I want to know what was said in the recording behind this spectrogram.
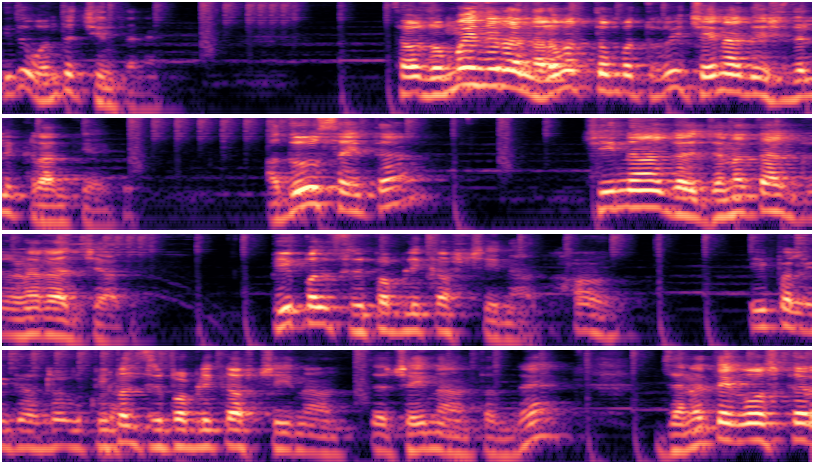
ಇದು ಒಂದು ಚಿಂತನೆ. ಸಾವಿರದ ಒಂಬೈನೂರ ನಲವತ್ತೊಂಬತ್ತರಲ್ಲಿ ಚೈನಾ ದೇಶದಲ್ಲಿ ಕ್ರಾಂತಿ ಆಯಿತು. ಅದು ಸಹಿತ ಚೀನಾ ಗ ಜನತಾ ಗಣರಾಜ್ಯ ಅದು. ಪೀಪಲ್ಸ್ ರಿಪಬ್ಲಿಕ್ ಆಫ್ ಚೀನಾ ಅದು. ಹೌದು. ಪೀಪಲ್ ಇದು ಅದರಲ್ಲೂ. ಪೀಪಲ್ಸ್ ರಿಪಬ್ಲಿಕ್ ಆಫ್ ಚೀನಾ ಅಂತ ಚೈನಾ ಅಂತಂದರೆ ಜನತೆಗೋಸ್ಕರ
